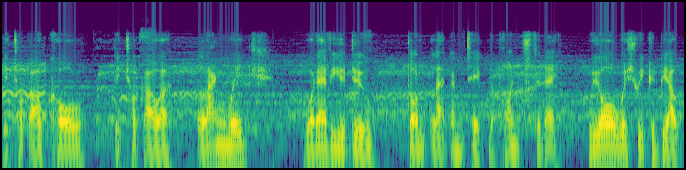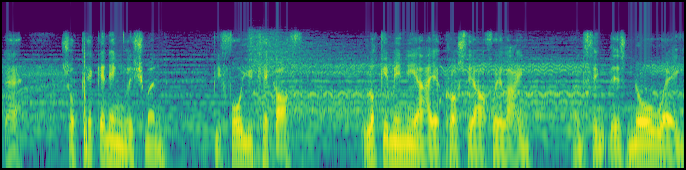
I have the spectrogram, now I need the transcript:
they took our coal, they took our language. Whatever you do, don't let them take the points today. We all wish we could be out there. So pick an Englishman before you kick off, look him in the eye across the halfway line, and think there's no way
